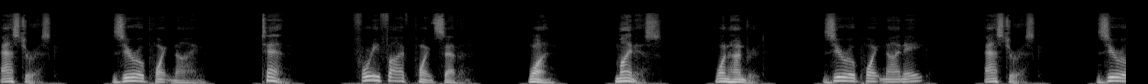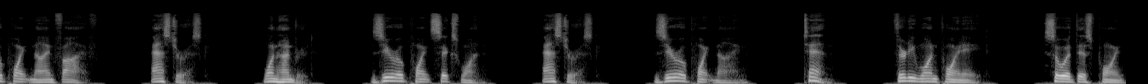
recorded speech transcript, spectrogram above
asterisk 0.9 10 45.7 1 minus 100. 0.98. Asterisk. 0.95. Asterisk. 100. 0.61. Asterisk. 0.9. 10. 31.8. So at this point,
